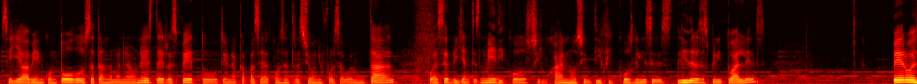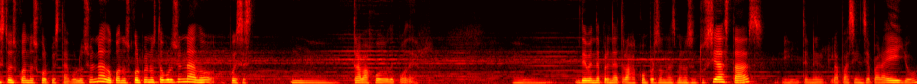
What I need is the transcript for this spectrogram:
se lleva bien con todos, tratan de manera honesta y respeto, tiene una capacidad de concentración y fuerza de voluntad, Pueden ser brillantes médicos, cirujanos, científicos, líderes, líderes espirituales. Pero esto es cuando Scorpio está evolucionado. Cuando Scorpio no está evolucionado, pues es un trabajo de poder. Em, deben de aprender a trabajar con personas menos entusiastas y tener la paciencia para ello.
